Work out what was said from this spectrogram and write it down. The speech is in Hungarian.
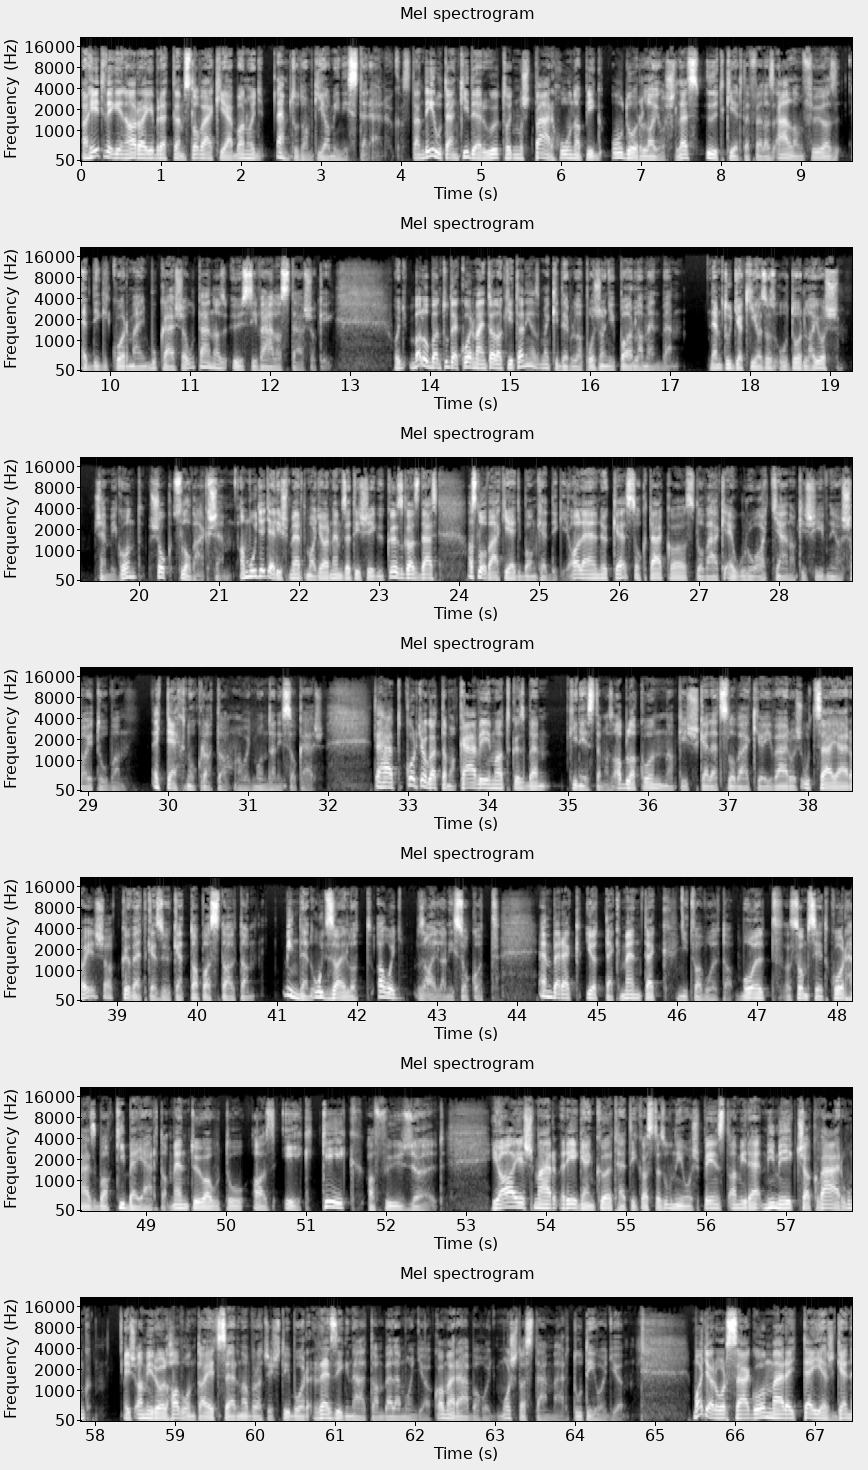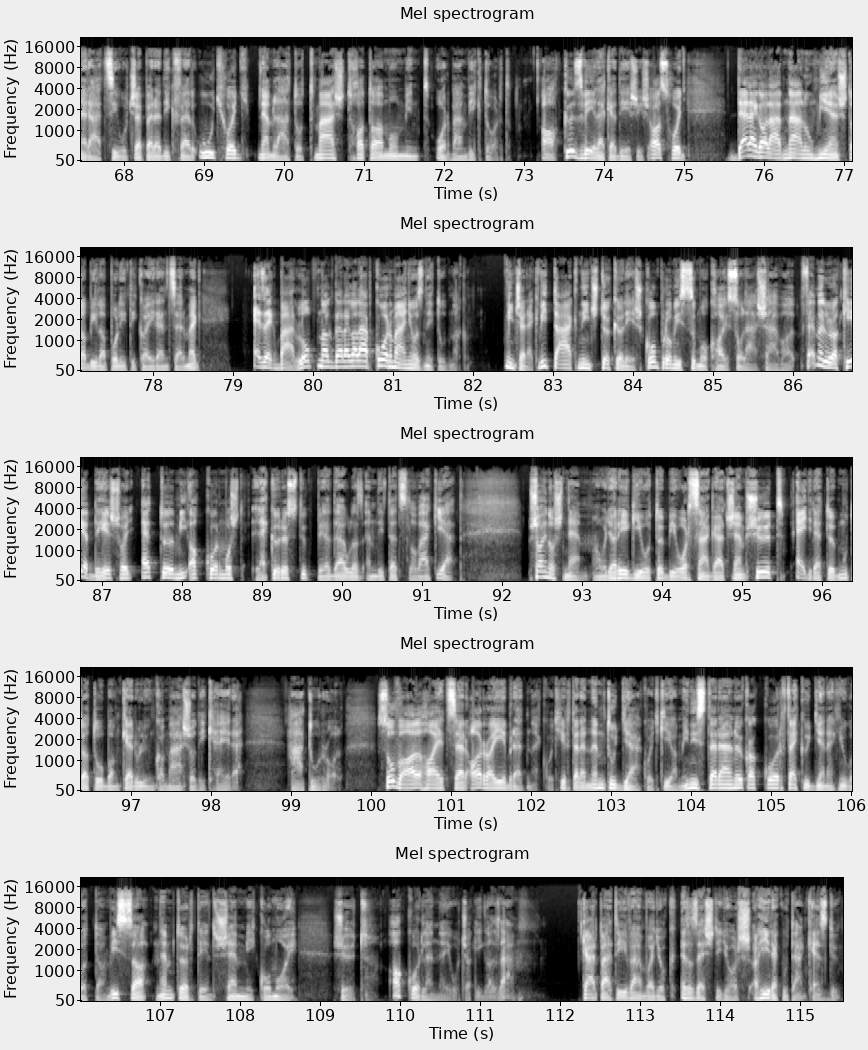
A hétvégén arra ébredtem Szlovákiában, hogy nem tudom ki a miniszterelnök. Aztán délután kiderült, hogy most pár hónapig Odor Lajos lesz, őt kérte fel az államfő az eddigi kormány bukása után az őszi választásokig. Hogy valóban tud-e kormányt alakítani, az meg kiderül a pozsonyi parlamentben. Nem tudja ki az az Ódor Lajos? Semmi gond, sok szlovák sem. Amúgy egy elismert magyar nemzetiségű közgazdász, a szlovák jegybank eddigi alelnöke szokták a szlovák euró atyának is hívni a sajtóban. Egy technokrata, ahogy mondani szokás. Tehát kortyogattam a kávémat, közben kinéztem az ablakon, a kis kelet-szlovákiai város utcájára, és a következőket tapasztaltam. Minden úgy zajlott, ahogy zajlani szokott. Emberek jöttek, mentek, nyitva volt a bolt, a szomszéd kórházba kibejárt a mentőautó, az ég kék, a fű zöld. Ja, és már régen költhetik azt az uniós pénzt, amire mi még csak várunk, és amiről havonta egyszer Navracsis Tibor rezignáltan belemondja a kamerába, hogy most aztán már tuti, hogy jön. Magyarországon már egy teljes generáció cseperedik fel úgy, hogy nem látott mást hatalmon, mint Orbán Viktort. A közvélekedés is az, hogy de legalább nálunk milyen stabil a politikai rendszer, meg ezek bár lopnak, de legalább kormányozni tudnak. Nincsenek viták, nincs tökölés kompromisszumok hajszolásával. Felmerül a kérdés, hogy ettől mi akkor most leköröztük például az említett Szlovákiát? Sajnos nem, ahogy a régió többi országát sem, sőt, egyre több mutatóban kerülünk a második helyre. Hátulról. Szóval, ha egyszer arra ébrednek, hogy hirtelen nem tudják, hogy ki a miniszterelnök, akkor feküdjenek nyugodtan vissza, nem történt semmi komoly. Sőt, akkor lenne jó csak igazán. Kárpáti Iván vagyok, ez az Esti Gyors, a hírek után kezdünk.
